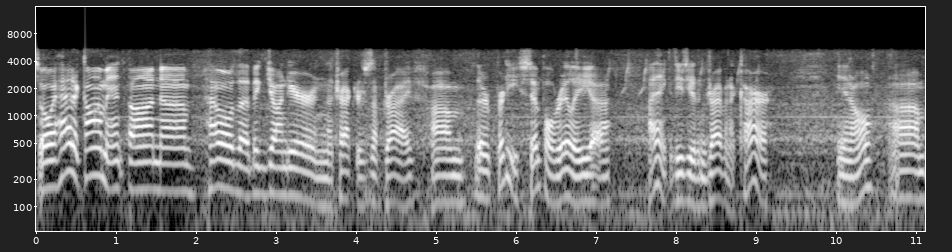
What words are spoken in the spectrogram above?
So I had a comment on um, how the big John Deere and the tractors stuff drive. Um, they're pretty simple, really. Uh, I think it's easier than driving a car. You know. Um,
